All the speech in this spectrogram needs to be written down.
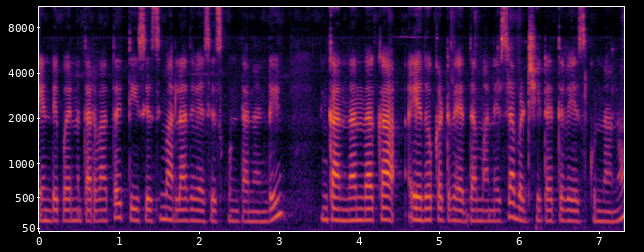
ఎండిపోయిన తర్వాత తీసేసి మరలా అది వేసేసుకుంటానండి. ఇంకా అందందాక ఏదో ఒకటి వేద్దాం అనేసి ఆ బెడ్షీట్ అయితే వేసుకున్నాను.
